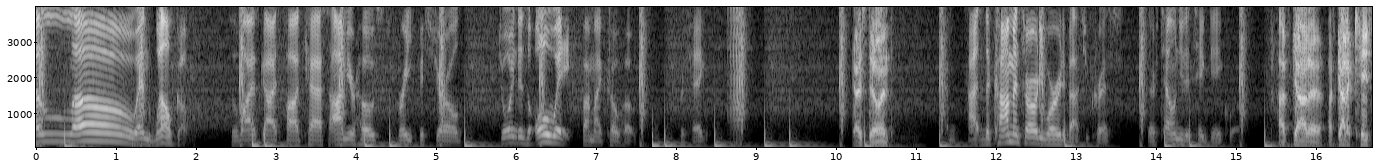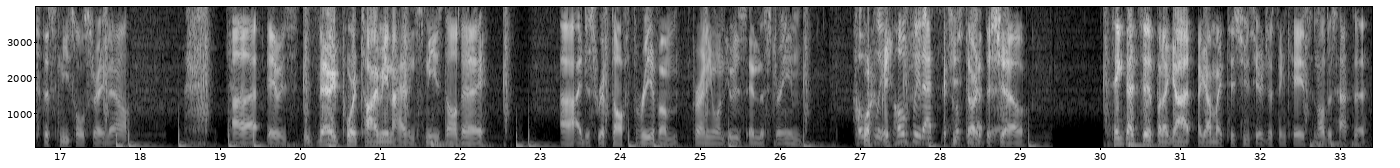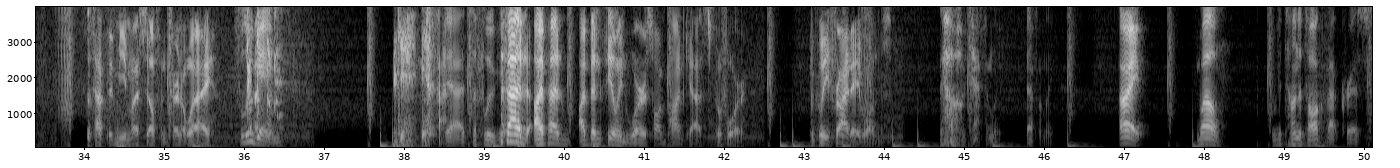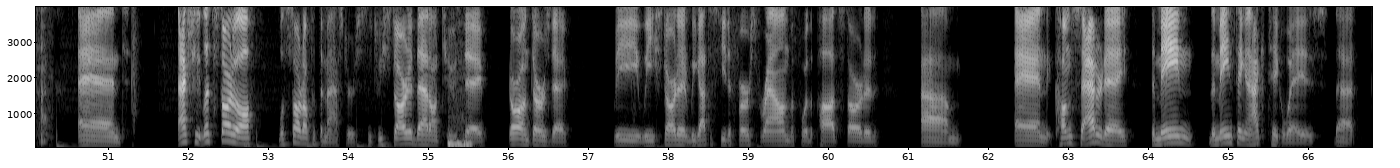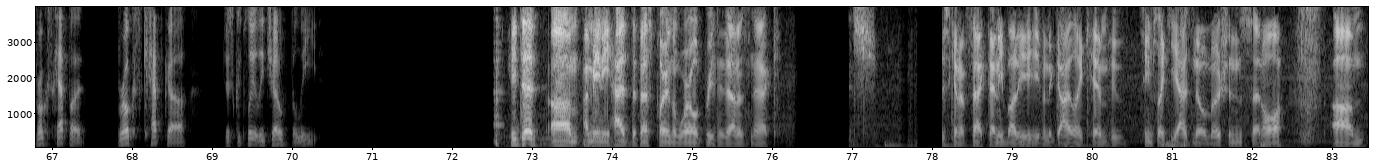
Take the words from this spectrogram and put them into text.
Hello and welcome to the Wise Guys podcast. I'm your host, Brady Fitzgerald, joined as always by my co host, Chris Hagan. you guys doing? I, the comments are already worried about you, Chris. They're telling you to take Dayquil. I've got a I've got a case of the sneezels right now. Uh, it was very poor timing. I haven't sneezed all day. Uh, I just ripped off three of them for anyone who's in the stream. Hopefully, hopefully that's Actually hopefully started the it. show. I think that's it, but I got I got my tissues here just in case, and I'll just have to just have to mute myself and turn away. Flu game. Again, yeah. Yeah, it's the flu game. I've had I've had I've been feeling worse on podcasts before, typically Friday ones. Oh, definitely, definitely. All right. Well, we have a ton to talk about, Chris. And actually, let's start off. We'll start off with the Masters since we started that on Tuesday or on Thursday. We we started. We got to see the first round before the pod started. Um, and come Saturday, the main the main thing I could take away is that Brooks Koepka Brooks Koepka just completely choked the lead. He did. Um, I mean, he had the best player in the world breathing down his neck, which is going to affect anybody, even a guy like him who seems like he has no emotions at all. Um,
